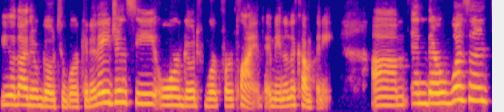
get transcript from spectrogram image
you would either go to work in an agency or go to work for a client, I mean, in a company. Um, and there wasn't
